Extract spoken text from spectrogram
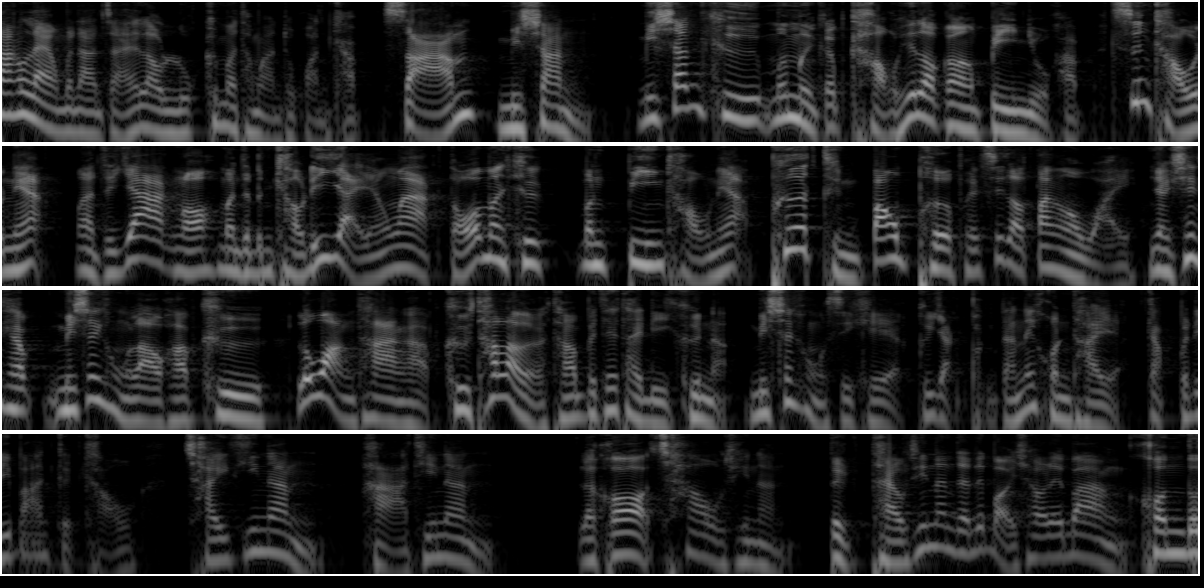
สร้างแรงบันดาลใจให้เราลุกขึ้นมาทำงานทุกวันครับ 3. mission mission คือมันเหมือนกับเขาที่เรากำลังปีนอยู่ครับ ซึ่งเขาเนี้ยมันจะยากเนาะมันจะเป็นเขาที่ใหญ่มากๆแต่ว่ามันคือมันปีนเขาเนี้ยเพื่อถึงเป้า purpose ที่เราตั้งเอาไว้ อย่างเช่นครับ mission ของเราครับคือระหว่างทางครับคือถ้าเราอยากทำประเทศไทยดีขึ้นอะ mission ของ CK อะคืออยากผลักดันให้คนไทยอะกลับไปที่บ้านเกิดเขาใช้ที่นั่นหาที่นั่น แล้วก็เช่าที่นั่น ตึกแถวที่นั่นจะได้ปล่อยเช่าได้บ้างคอนโด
